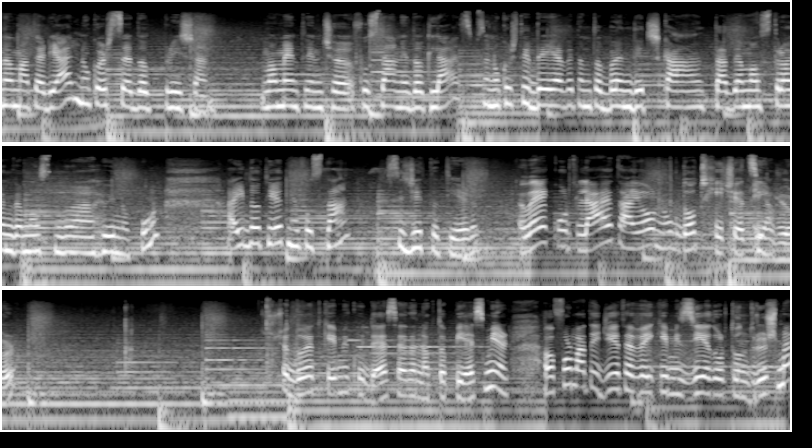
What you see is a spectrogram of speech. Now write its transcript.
Në material nuk është se do të prishen momentin që fustani do të lahet, sepse nuk është ideja vetëm të bëjmë diçka, ta demonstrojmë dhe mos na hyjë në punë. Ai do të jetë një fustan si gjithë të tjerët. Dhe kur të lahet, ajo nuk do të hiqet si ngjyrë. Që duhet të kemi kujdes edhe në këtë pjesë. Mirë, format e gjetheve i kemi zgjedhur të ndryshme.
